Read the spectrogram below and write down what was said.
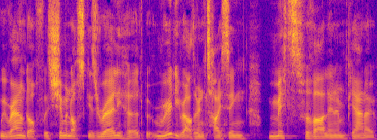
we round off with Szymanowski's rarely heard but really rather enticing Myths for Violin and Piano,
